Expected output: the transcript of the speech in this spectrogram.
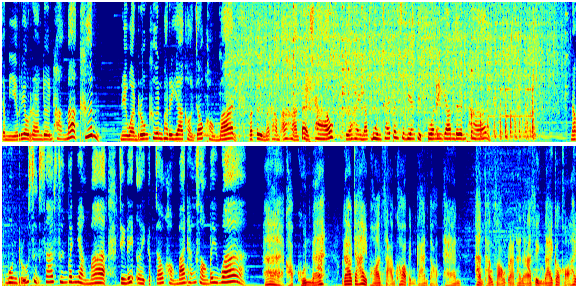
จะมีเรี่ยวแรงเดินทางมากขึ้นในวันรุ่งขึ้นภรรยาของเจ้าของบ้าน ก็ตื่นมาทำอาหารแต่เช้า เพื่อให้นักบุญใช้เป็นเสบียงติดตัวในยามเดินทาง นักบุญรู้สึกซาบซึ้งเป็นอย่างมาก จึงได้เอ่ยกับเจ้าของบ้านทั้งสองไปว่าขอบคุณนะ เราจะให้พรสามข้อเป็นการตอบแทน ท่านทั้งสองปรารถนาสิ่งใดก็ขอให้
